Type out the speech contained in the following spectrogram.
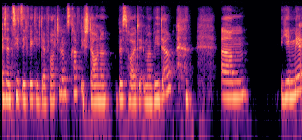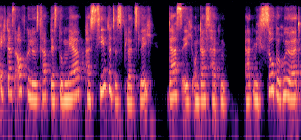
Es entzieht sich wirklich der Vorstellungskraft. Ich staune bis heute immer wieder. ähm, je mehr ich das aufgelöst habe, desto mehr passierte das plötzlich, dass ich, und das hat, hat mich so berührt,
